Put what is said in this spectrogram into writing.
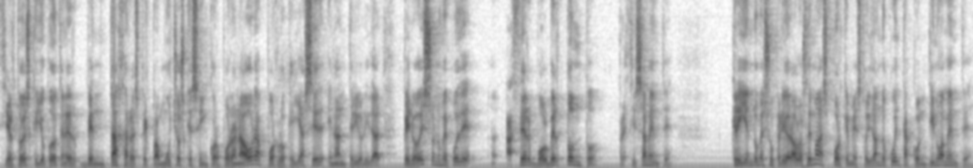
Cierto es que yo puedo tener ventaja respecto a muchos que se incorporan ahora por lo que ya sé en anterioridad, pero eso no me puede eh, hacer volver tonto, precisamente, creyéndome superior a los demás, porque me estoy dando cuenta continuamente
